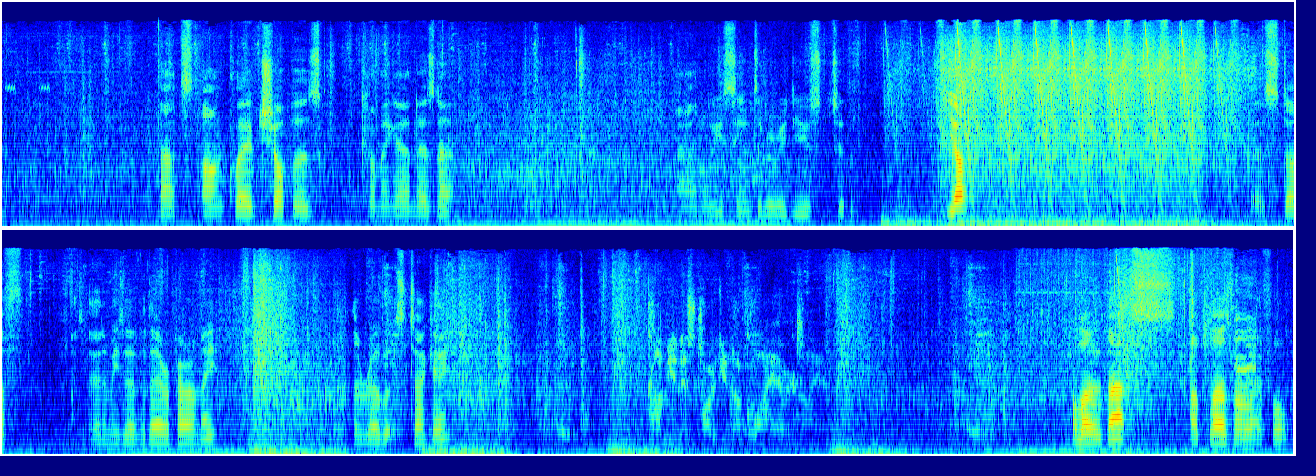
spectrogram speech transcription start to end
That's Enclave choppers coming in, isn't it? And we seem to be reduced to the... Yup! There's stuff, there's enemies over there apparently. The robot's attacking. Communist target acquired. Hello, that's a plasma rifle.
